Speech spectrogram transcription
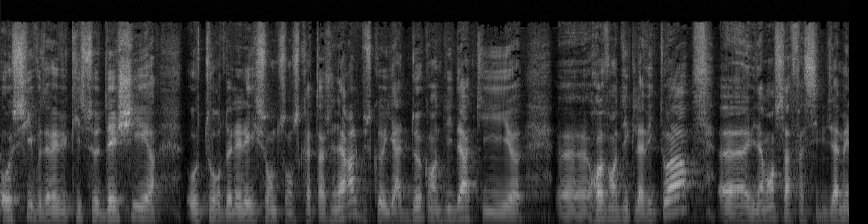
aussi, vous avez vu qu'il se déchire autour de l'élection de son secrétaire général, puisqu'il y a deux candidats qui revendiquent la victoire. Évidemment, ça facilite jamais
